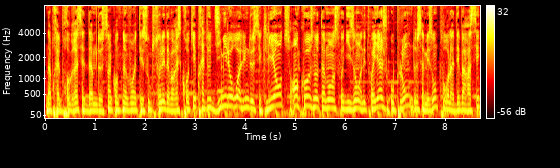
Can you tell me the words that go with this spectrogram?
D'après le progrès, cette dame de 59 ans était soupçonnée d'avoir escroqué près de 10 000 euros à l'une de ses clientes. En cause notamment un soi-disant nettoyage au plomb de sa maison pour la débarrasser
